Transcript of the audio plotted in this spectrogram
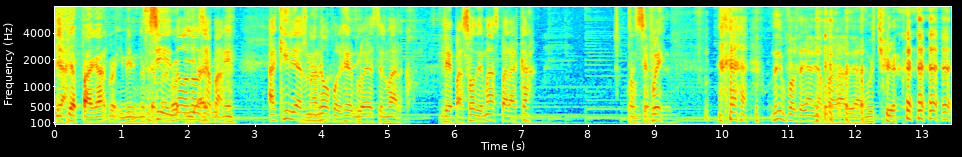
Ya. Quise apagarlo y miren, no se Sí, apagó. no, no se apaga. Aquí le arruinó, marco, por ejemplo, sí. este el marco. Le pasó de más para acá. Entonces se fue. no importa, ya me ha apagado ya mucho. ya.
